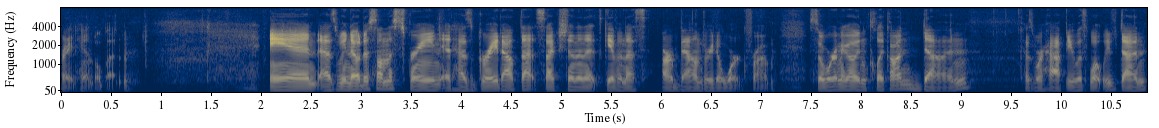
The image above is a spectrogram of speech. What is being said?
right handle button. And as we notice on the screen, it has grayed out that section and it's given us our boundary to work from. So we're gonna go ahead and click on done because we're happy with what we've done.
